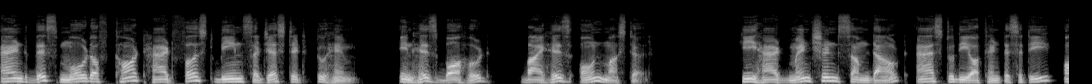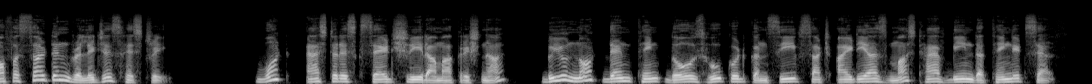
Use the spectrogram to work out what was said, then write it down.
And this mode of thought had first been suggested to him, in his boyhood, by his own master. He had mentioned some doubt as to the authenticity of a certain religious history. What asterisk said Sri Ramakrishna, do you not then think those who could conceive such ideas must have been the thing itself?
